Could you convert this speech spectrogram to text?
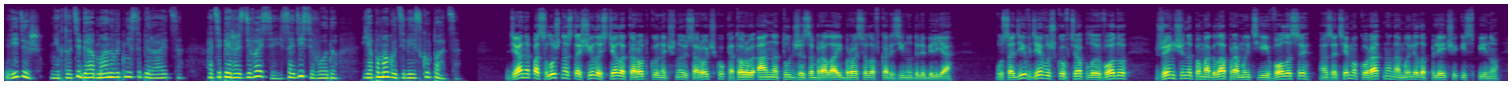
«Видишь, никто тебя обманывать не собирается. А теперь раздевайся и садись в воду. Я помогу тебе искупаться». Диана послушно стащила с тела короткую ночную сорочку, которую Анна тут же забрала и бросила в корзину для белья. Усадив девушку в теплую воду, женщина помогла промыть ей волосы, а затем аккуратно намылила плечи и спину –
